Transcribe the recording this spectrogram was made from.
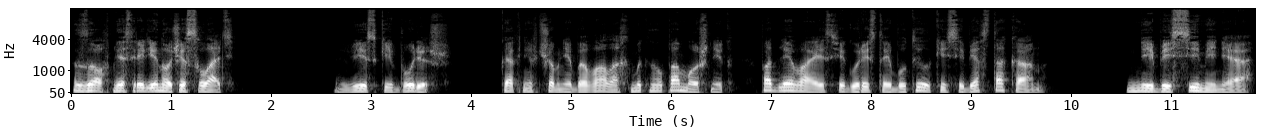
Зов мне среди ночи слать!» «Виски будешь?» Как ни в чем не бывало, хмыкнул помощник, подливая из фигуристой бутылки себе в стакан. «Не беси меня!»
